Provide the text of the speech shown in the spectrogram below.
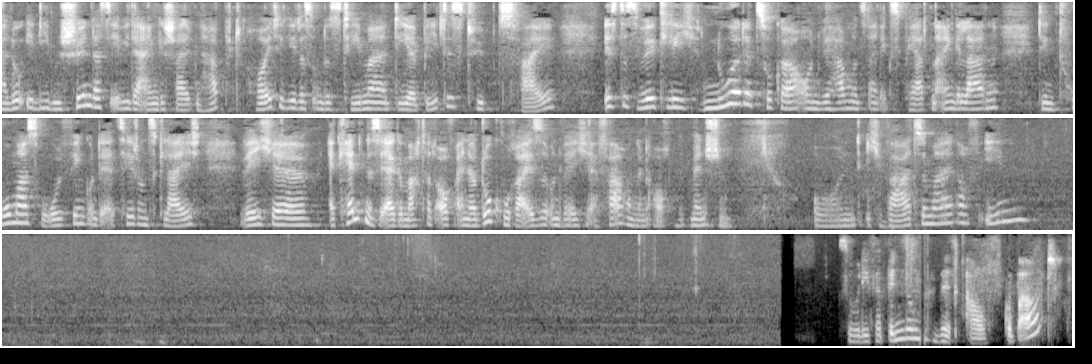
Hallo ihr Lieben, schön, dass ihr wieder eingeschaltet habt. Heute geht es um das Thema Diabetes Typ 2. Ist es wirklich nur der Zucker? Und wir haben uns einen Experten eingeladen, den Thomas Rohlfink, und er erzählt uns gleich, welche Erkenntnisse er gemacht hat auf einer Doku-Reise und welche Erfahrungen auch mit Menschen. Und ich warte mal auf ihn. So, die Verbindung wird aufgebaut.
